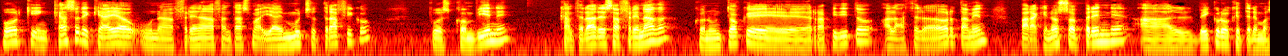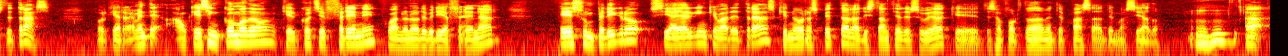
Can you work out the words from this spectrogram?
porque en caso de que haya una frenada fantasma y hay mucho tráfico, pues conviene cancelar esa frenada con un toque rapidito al acelerador también para que no sorprende al vehículo que tenemos detrás. Porque realmente, aunque es incómodo que el coche frene cuando no debería frenar, es un peligro si hay alguien que va detrás que no respeta la distancia de subida, que desafortunadamente pasa demasiado. Ah,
